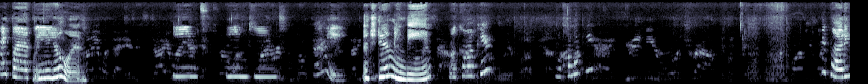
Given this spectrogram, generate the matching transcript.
Hi, What are you doing? Hi. What you doing, Mean Bean? Wanna come up here? Wanna come up here? Hey, buddy.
